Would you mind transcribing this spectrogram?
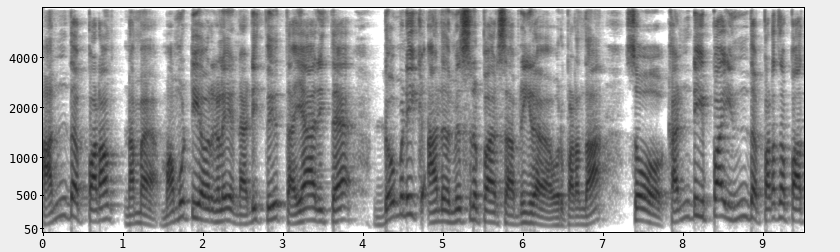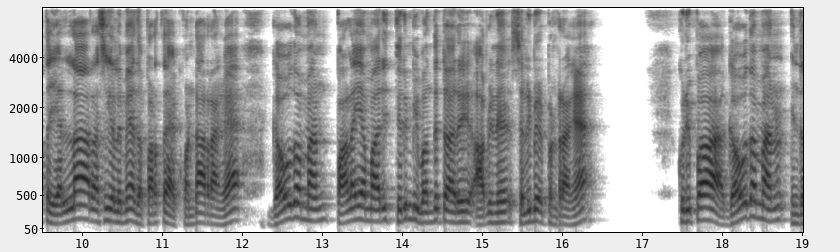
அந்த படம் நம்ம மம்முட்டி அவர்களே நடித்து தயாரித்த டொமினிக் அண்ட் மிஸ்ரு பார்ஸ் அப்படிங்கிற ஒரு படம் தான் ஸோ கண்டிப்பாக இந்த படத்தை பார்த்த எல்லா ரசிகர்களுமே அந்த படத்தை கொண்டாடுறாங்க. கௌதமன் பழைய மாதிரி திரும்பி வந்துட்டாரு அப்படின்னு செலிப்ரேட் பண்ணுறாங்க குறிப்பாக கௌதமன் இந்த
